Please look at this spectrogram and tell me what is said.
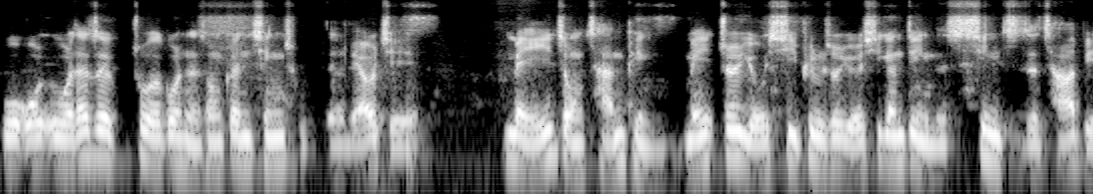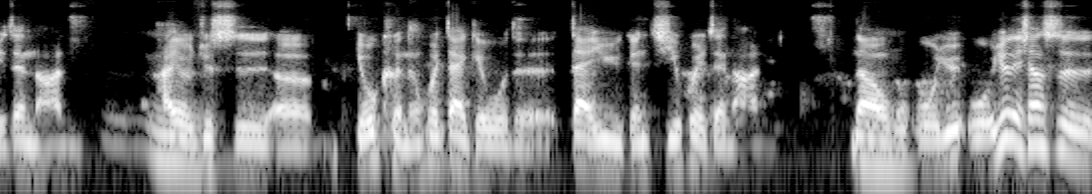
我我我在这做的过程中更清楚的了解每一种产品，每就是游戏，譬如说游戏跟电影的性质的差别在哪里，还有就是呃有可能会带给我的待遇跟机会在哪里。那我我有我有点像是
